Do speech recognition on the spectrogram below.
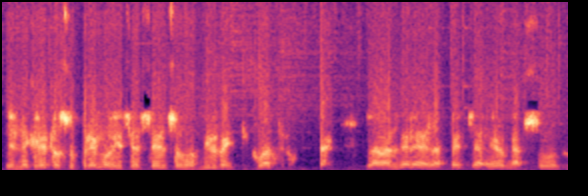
Y el decreto supremo dice censo 2024. La bandera de la fecha es un absurdo.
